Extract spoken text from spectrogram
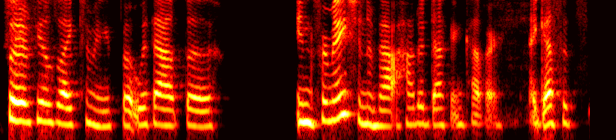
So it feels like to me but without the information about how to duck and cover. I guess it's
